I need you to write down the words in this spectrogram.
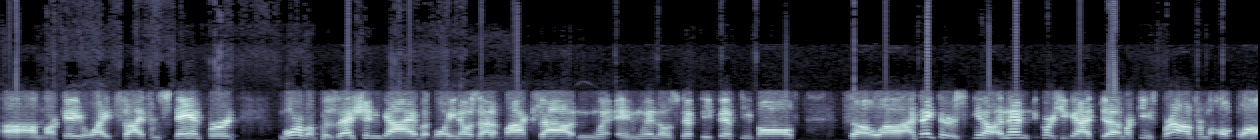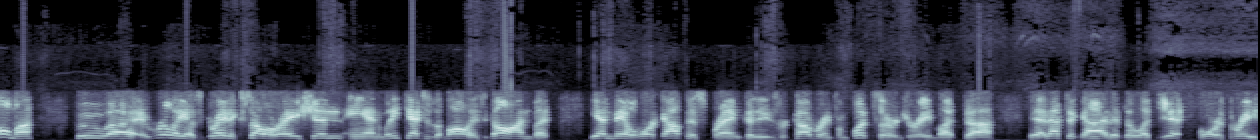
Um, Arcega-Whiteside from Stanford, more of a possession guy, but boy, he knows how to box out and win, and win those 50-50 balls. So uh, I think there's, you know, and then of course you got uh, Marquise Brown from Oklahoma, who uh, really has great acceleration, and when he catches the ball, he's gone. But he hadn't been able to work out this spring because he's recovering from foot surgery. But uh, yeah, that's a guy that's a legit four three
